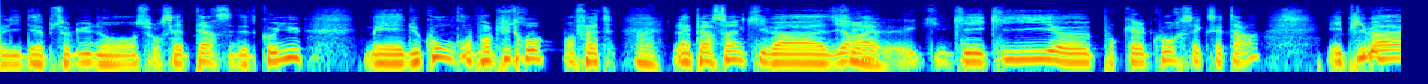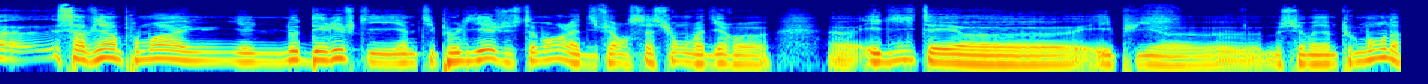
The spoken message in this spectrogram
l'idée absolue dans, sur cette terre c'est d'être connu, mais du coup on comprend plus trop en fait la personne qui va dire qui, qui, qui pour quelle course etc. Et puis bah ça vient pour moi, il y a une autre dérive qui est un petit peu liée justement à la différenciation, on va dire euh, euh, élite et euh, et puis Monsieur, Madame, tout le monde.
